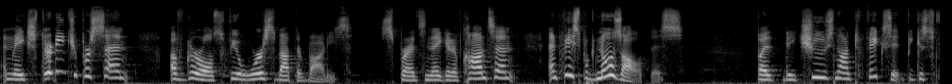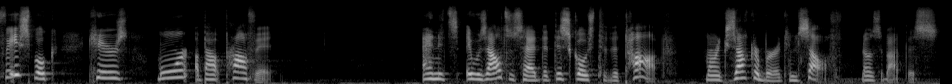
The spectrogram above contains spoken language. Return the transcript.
and makes 32% of girls feel worse about their bodies, spreads negative content, and Facebook knows all of this but they choose not to fix it because Facebook cares more about profit. And it's it was also said that this goes to the top. Mark Zuckerberg himself knows about this.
